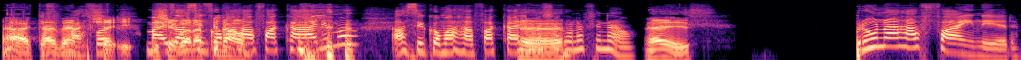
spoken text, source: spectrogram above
Ah, tá vendo? Mas foi- Che- Mas chegou assim na como a final. Rafa Kalimann, assim como a Rafa Kalimann É. chegou na final. É isso. Bruna Rafainer.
